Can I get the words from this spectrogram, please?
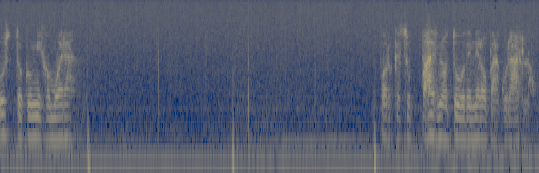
justo que un hijo muera? Porque su padre no tuvo dinero para curarlo.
